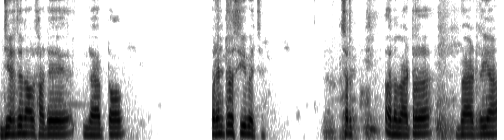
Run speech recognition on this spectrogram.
ਜਿਸ ਦੇ ਨਾਲ ਸਾਡੇ ਲੈਪਟਾਪ ਪ੍ਰਿੰਟਰ ਸੀ ਵਿੱਚ। ਸਰ ਇਨਵਰਟਰ ਬੈਟਰੀਆਂ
